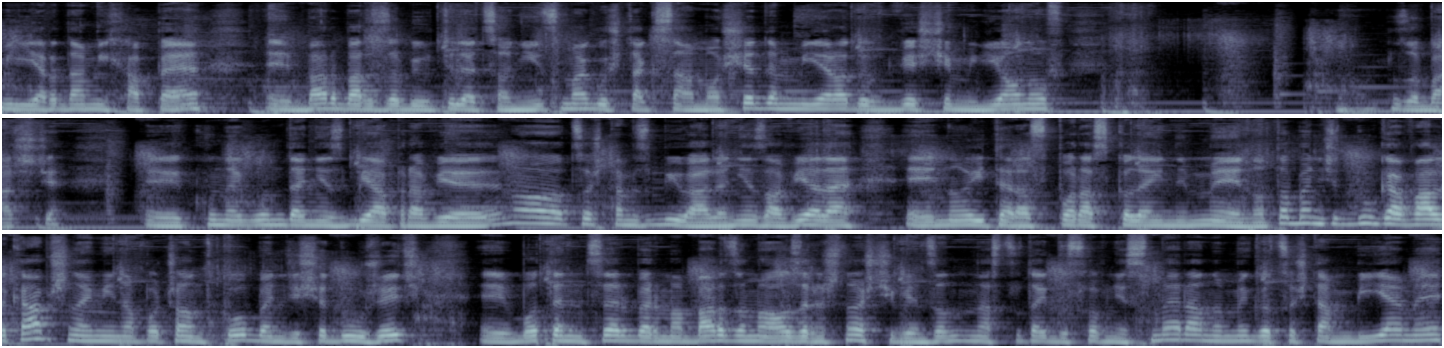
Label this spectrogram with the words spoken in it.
miliardami HP. Y, Barbar zrobił tyle co nic. Maguś tak samo, 7 miliardów 200 milionów. Zobaczcie, Y, Kunegunda nie zbiła prawie, no coś tam zbiła, ale nie za wiele. Y, No i teraz po raz kolejny my. No to będzie długa walka, przynajmniej na początku, będzie się dłużyć, y, bo ten Cerber ma bardzo mało zręczności, więc on nas tutaj dosłownie smera. No my go coś tam bijemy,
